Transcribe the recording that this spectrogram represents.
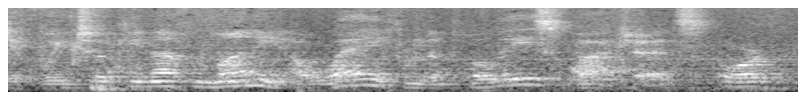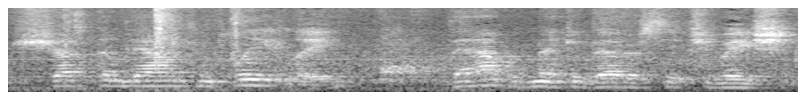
If we took enough money away from the police budgets or shut them down completely, that would make a better situation.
